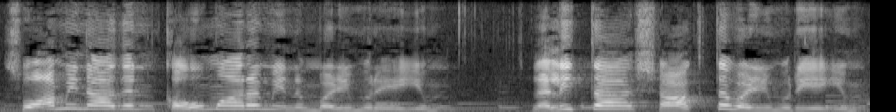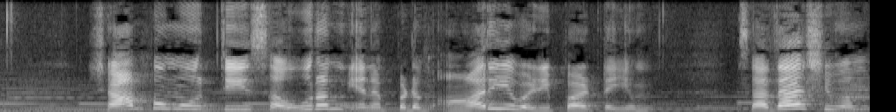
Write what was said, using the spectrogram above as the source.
சுவாமிநாதன் கௌமாரம் என்னும் வழிமுறையையும் லலிதா சாக்த வழிமுறையையும் சாம்பமூர்த்தி சௌரம் எனப்படும் ஆரிய வழிபாட்டையும் சதாசிவம்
